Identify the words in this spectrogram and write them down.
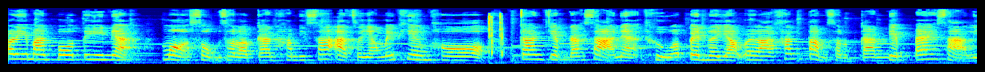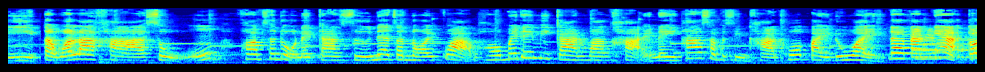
ปริมาณโปรตีนเนี่ยเหมาะสมสำหรับการทำพิซซ่าอาจจะจะยังไม่เพียงพอ การเก็บรักษาเนี่ยถือว่าเป็นระยะเวลาขั้นต่ำสำหรับการเก็บแป้งสาลี แต่ว่าราคาสูง ความสะดวกในการซื้อเนี่ยจะน้อยกว่า เพราะไม่ได้มีการวางขายในห้างสรรพสินค้าทั่วไปด้วย ดังนั้นเนี่ยก็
